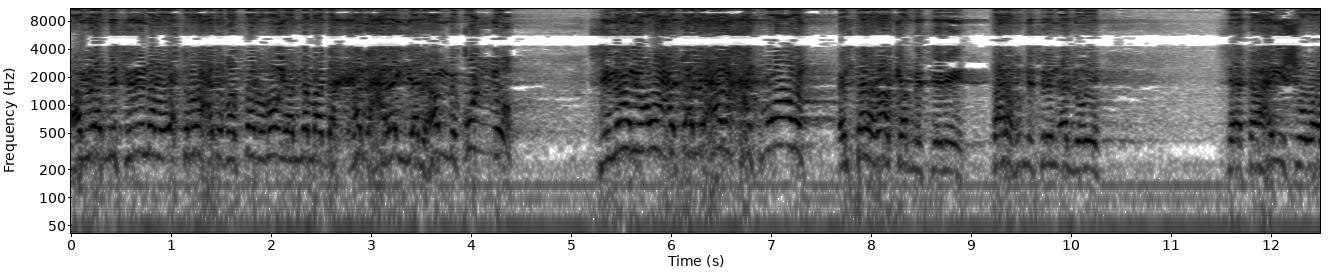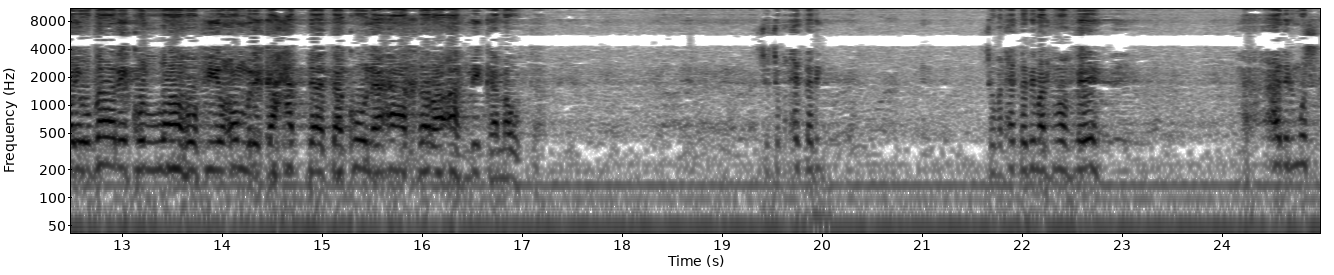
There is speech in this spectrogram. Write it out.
قال له يا ابن سيرين أنا رحت لواحد يفسر الرؤيا إنما دخل عليا الهم كله. سناني واحد قال لي عينك هتموت أنت إيه رأيك يا ابن سيرين؟ تعرف ابن سيرين قال له إيه؟ ستعيش ويبارك الله في عمرك حتى تكون آخر أهلك موتا. شوف الحتة دي. شوف الحتة دي ملفوفة في إيه؟ ادي المسلم.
